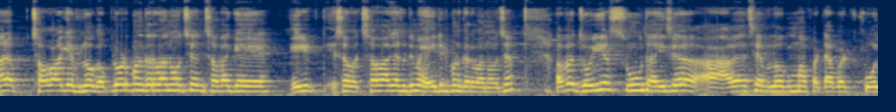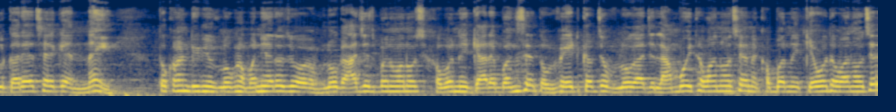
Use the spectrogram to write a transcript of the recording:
મારે છ વાગે વ્લોગ અપલોડ પણ કરવાનો છે અને છ વાગે એડિટ છ વાગ્યા સુધીમાં એડિટ પણ કરવાનો છે. હવે જોઈએ શું થાય છે આવે છે વ્લોગમાં ફટાફટ ફોલ કરે છે કે નહીં. તો કન્ટિન્યુ વ્લોગમાં બન્યા રહેજો. વ્લોગ આજે જ બનવાનો છે. ખબર નહીં ક્યારે બનશે. તો વેઇટ કરજો. વ્લોગ આજે લાંબોય થવાનો છે અને ખબર નહીં કેવો થવાનો છે.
